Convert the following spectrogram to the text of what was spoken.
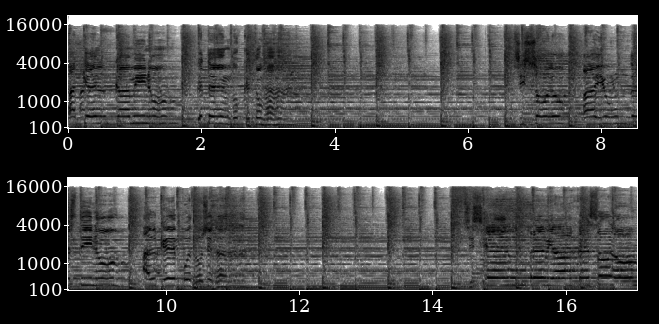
aquel camino que tengo que tomar. Al que puedo llegar. Si siempre viaje solo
